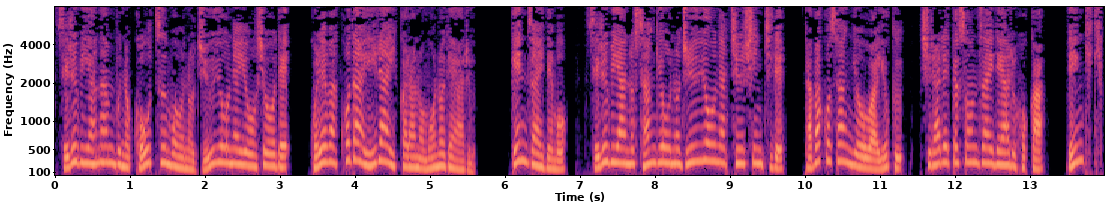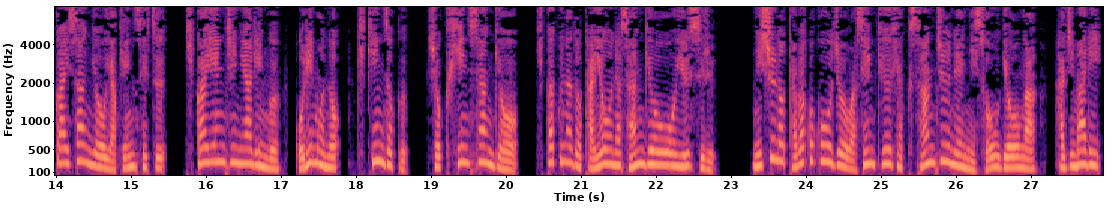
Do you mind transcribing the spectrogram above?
セルビア南部の交通網の重要な要衝で、これは古代以来からのものである。現在でも、セルビアの産業の重要な中心地で、タバコ産業はよく知られた存在であるほか、電気機械産業や建設、機械エンジニアリング、織物、貴金属、食品産業、比較など多様な産業を有する。二種のタバコ工場は1930年に創業が始まり、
